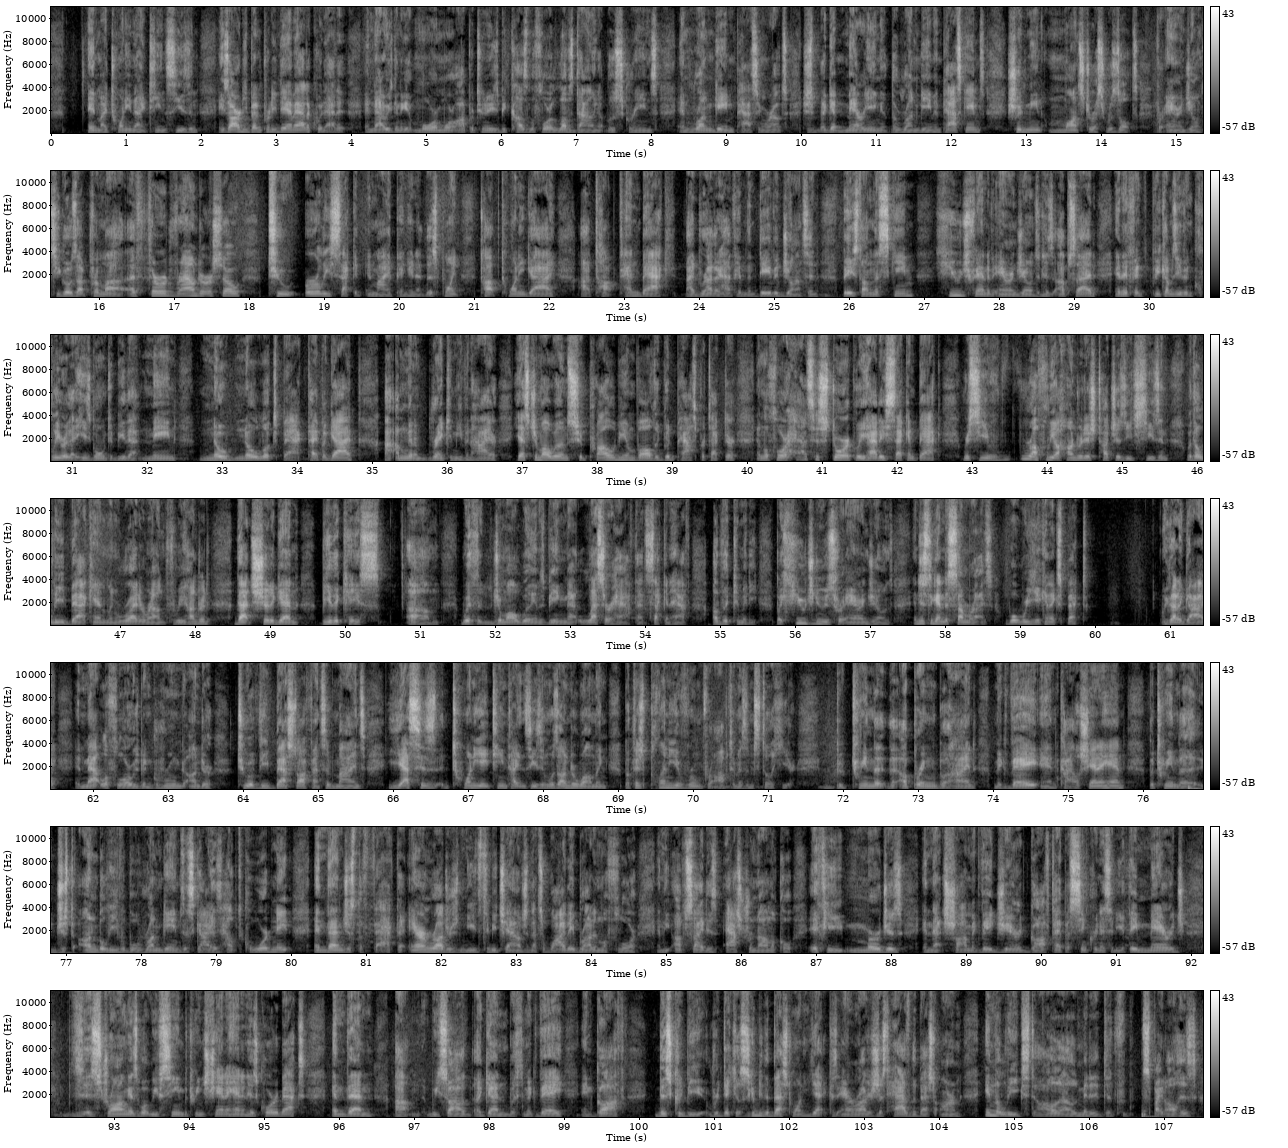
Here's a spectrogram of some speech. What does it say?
in my 2019 season. He's already been pretty damn adequate at it, and now he's going to get more and more opportunities because LaFleur loves dialing up those screens and run game passing routes. Just again, marrying the run game and pass games should mean monstrous results for Aaron Jones. He goes up from a, a third rounder or so to early second, in my opinion. At this point, top 20 guy, uh, top 10 back. I'd rather have him than David Johnson based on this scheme. Huge fan of Aaron Jones and his upside. And if it becomes even clearer that he's going to be that main no no looks back type of guy, I'm going to rank him even higher. Yes, Jamaal Williams should probably be involved, a good pass protector. And LaFleur has historically had a second back receive roughly 100 ish touches each season with a lead back handling right around 300. That should again be the case um, with Jamaal Williams being that lesser half, that second half of the committee. But huge news for Aaron Jones. And just again to summarize, what we can expect. We got a guy in Matt LaFleur who's been groomed under two of the best offensive minds. Yes, his 2018 Titan season was underwhelming, but there's plenty of room for optimism still here. Between the, the upbringing behind McVay and Kyle Shanahan, between the just unbelievable run games this guy has helped coordinate, and then just the fact that Aaron Rodgers needs to be challenged, and that's why they brought in LaFleur, and the upside is astronomical if he merges in that Sean McVay, Jared Goff type of synchronicity, if they marriage as strong as what we've seen between Shanahan and his quarterbacks, and then um, we saw again with McVay and Goff. This could be ridiculous. This could be the best one yet because Aaron Rodgers just has the best arm in the league still. I'll, I'll admit it, despite all his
